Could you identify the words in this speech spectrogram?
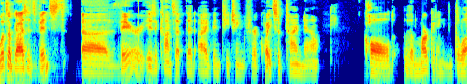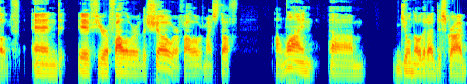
What's up, guys? It's Vince. Uh, there is a concept that I've been teaching for quite some time now called the marketing glove. And if you're a follower of the show or a follower of my stuff online, um, you'll know that I describe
